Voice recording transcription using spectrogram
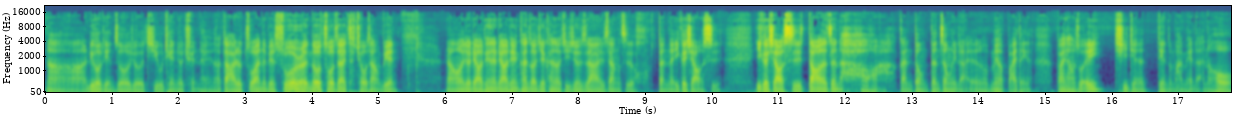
那六点之后就几乎天就全黑，然后大家就坐在那边，所有人都坐在球场边。然后就聊天的聊天，看手机看手机，就是啊这样子等了一个小时，一个小时到了，真的好啊，感动，灯终于来了，然后没有白等，本来想说，哎，七点的店怎么还没来？然后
